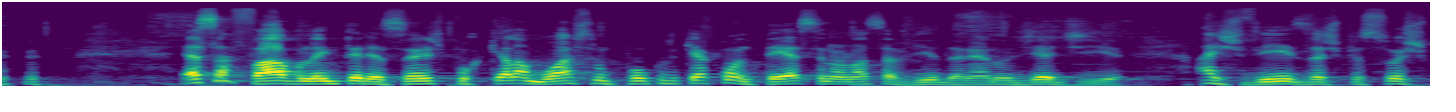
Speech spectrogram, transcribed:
Essa fábula é interessante porque ela mostra um pouco do que acontece na nossa vida, né, no dia a dia. Às vezes as pessoas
